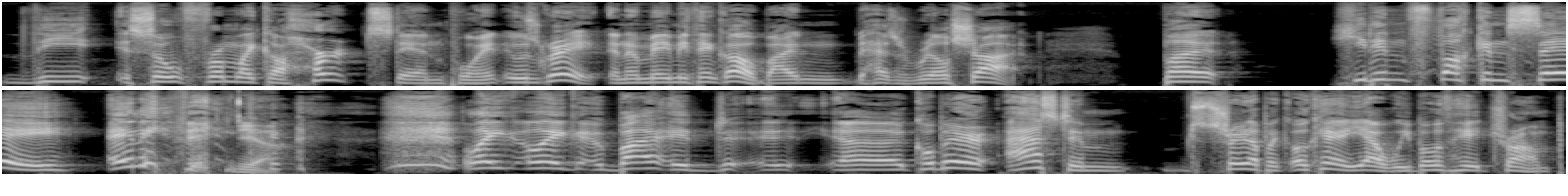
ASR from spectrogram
the so from like a heart standpoint, it was great, and it made me think, oh, Biden has a real shot. But he didn't fucking say anything. Yeah. like like by uh, Colbert asked him straight up like okay yeah we both hate Trump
